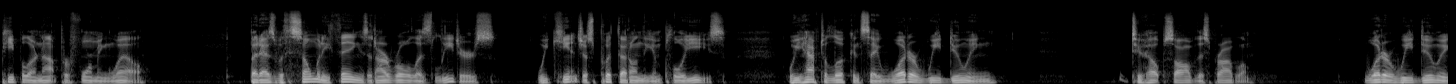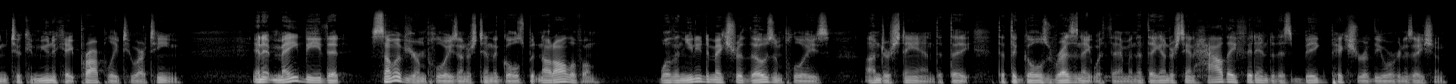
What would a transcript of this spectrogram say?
people are not performing well. But as with so many things in our role as leaders, we can't just put that on the employees. We have to look and say, what are we doing to help solve this problem? What are we doing to communicate properly to our team? And it may be that some of your employees understand the goals, but not all of them. Well, then you need to make sure those employees understand that they that the goals resonate with them and that they understand how they fit into this big picture of the organization.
